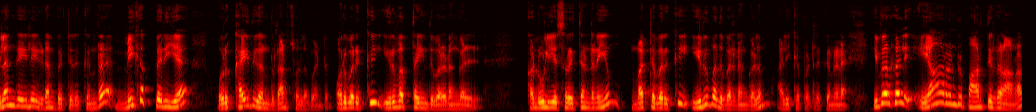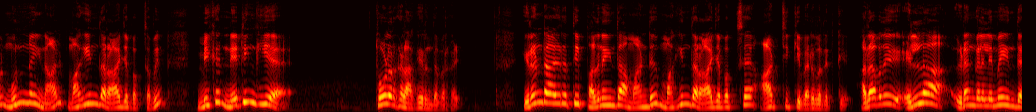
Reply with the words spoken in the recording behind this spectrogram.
இலங்கையிலே இடம்பெற்றிருக்கின்ற மிகப்பெரிய ஒரு கைது என்று தான் சொல்ல வேண்டும். ஒருவருக்கு இருபத்தைந்து வருடங்கள் கடூழிய சிறை தண்டனையும் மற்றவருக்கு இருபது வருடங்களும் அளிக்கப்பட்டிருக்கின்றன. இவர்கள் யார் என்று பார்த்தீர்களானால் முன்னை நாள் மஹிந்த ராஜபக்சவின் மிக நெருங்கிய தோழர்களாக இருந்தவர்கள். இரண்டாயிரத்தி பதினைந்தாம் ஆண்டு மஹிந்த ராஜபக்ச ஆட்சிக்கு வருவதற்கு அதாவது எல்லா இடங்களிலுமே இந்த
